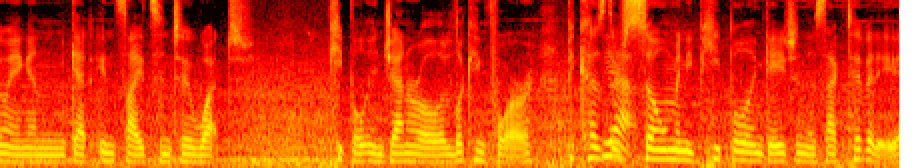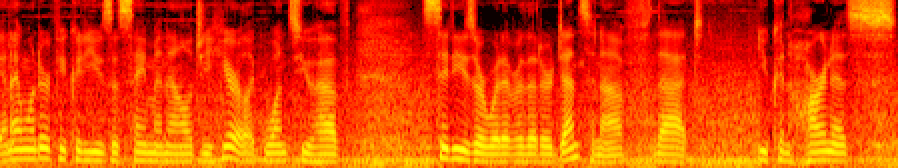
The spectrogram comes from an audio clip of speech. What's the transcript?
doing and get insights into what people in general are looking for because Yeah. there's so many people engaged in this activity. And I wonder if you could use the same analogy here. Like once you have cities or whatever that are dense enough that you can harness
